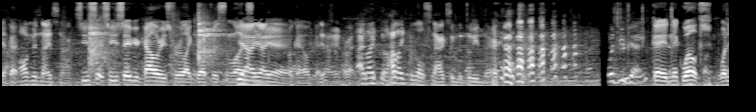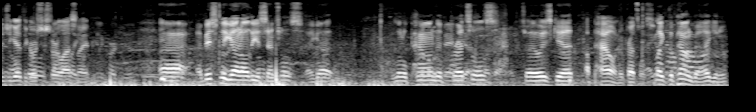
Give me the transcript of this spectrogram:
Yeah, Okay. all midnight snacks. So you sa- so you save your calories for like breakfast and lunch. Yeah, and- yeah, yeah, yeah. Okay, okay. Yeah, yeah. All right. I like the I like the little snacks in between there. What'd you get? Okay, Nick Welch, what did you get at the grocery store last night? Uh, I basically got all the essentials. I got a little pound of pretzels, which I always get. A pound of pretzels. Like the pound bag, you know.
